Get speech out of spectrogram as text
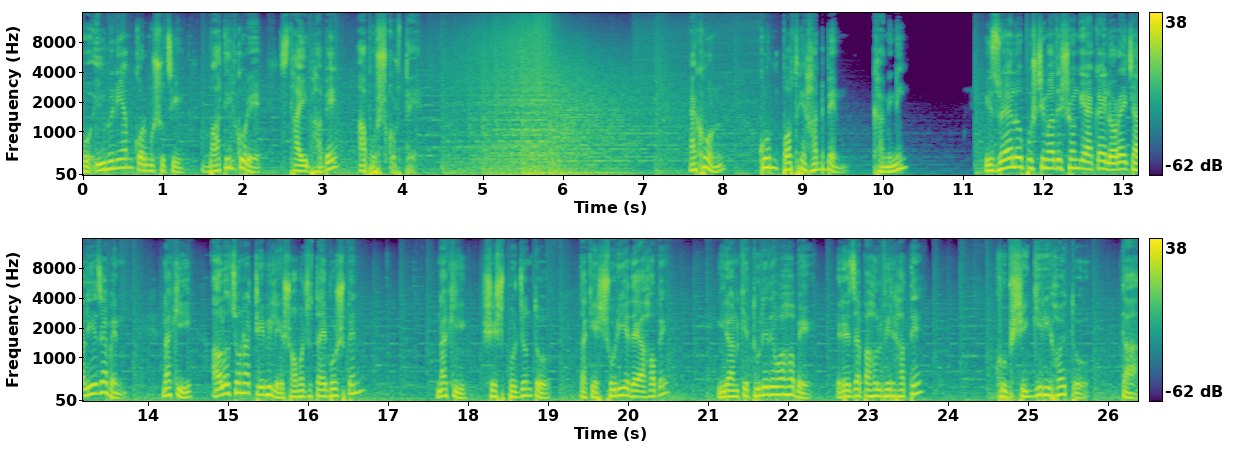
ও ইউরেনিয়াম কর্মসূচি বাতিল করে স্থায়ীভাবে আপোষ করতে। এখন কোন পথে হাঁটবেন, খামিনি? ইসরায়েল ও পশ্চিমাদের সঙ্গে একাই লড়াই চালিয়ে যাবেন, নাকি আলোচনা টেবিলে সমঝোতায় বসবেন? নাকি শেষ পর্যন্ত তাকে সরিয়ে দেয়া হবে? ইরানকে তুলে দেওয়া হবে রেজা পাহলভির হাতে? খুব শিগগিরই হয়তো তা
